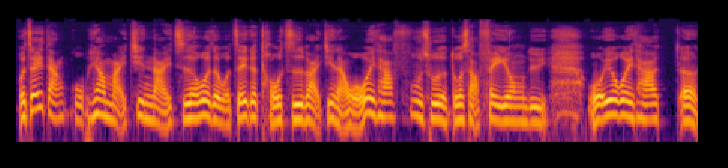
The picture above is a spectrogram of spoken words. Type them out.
我这一档股票买进来之后，或者我这个投资买进来，我为他付出了多少费用率，我又为他呃，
